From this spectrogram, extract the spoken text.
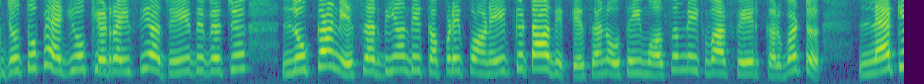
ਜੋ ਧੁੱਪ ਹੈਗੀ ਉਹ ਖਿੜ ਰਹੀ ਸੀ, ਅਜੇ ਦੇ ਵਿੱਚ ਲੋਕਾਂ ਨੇ ਸਰਦੀਆਂ ਦੇ ਕੱਪੜੇ ਪਾਉਣੇ ਘਟਾ ਦਿੱਤੇ ਸਨ। ਉੱਥੇ ਹੀ ਮੌਸਮ ਨੇ ਇੱਕ ਵਾਰ ਫੇਰ ਕਰਵਟ ਲੈ ਕੇ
